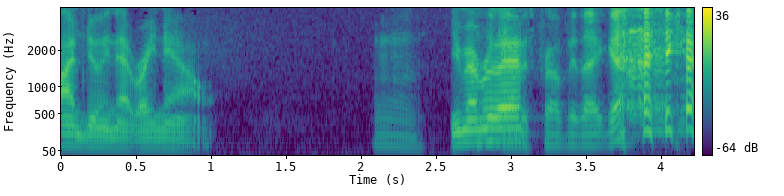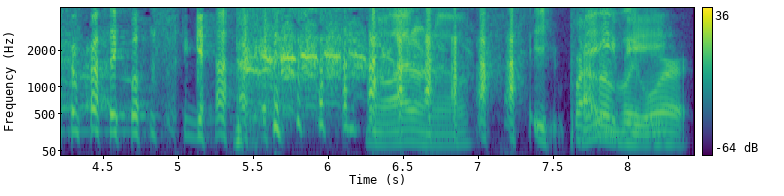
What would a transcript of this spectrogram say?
I'm doing that right now. You remember Hmm. I that? was probably that guy. I probably was the guy. no, I don't know. you probably Maybe. were.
